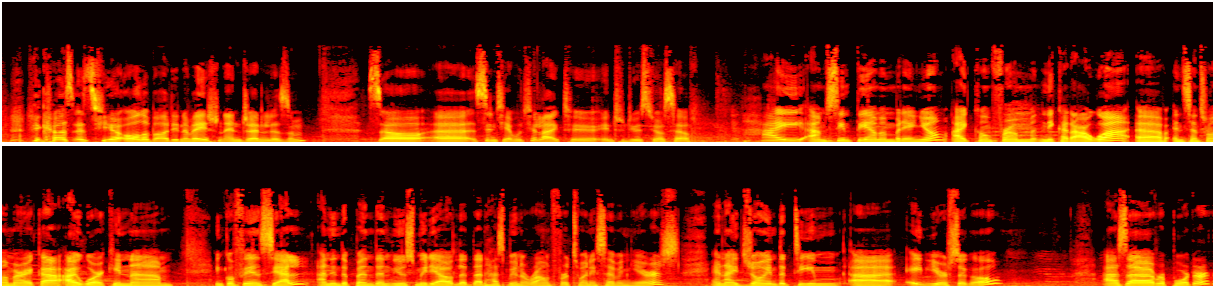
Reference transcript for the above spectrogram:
because it's here all about innovation and journalism. So uh, Cinthia would you like to introduce yourself Hi, I'm Cinthia Membreño. I come from Nicaragua uh, in Central America. I work in um, in Confidencial, an independent news media outlet that has been around for 27 years. And I joined the team uh, eight years ago as a reporter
